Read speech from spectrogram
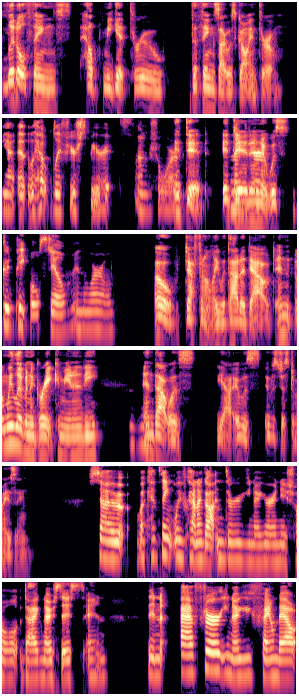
little things helped me get through the things I was going through. Yeah, it helped lift your spirits, I'm sure. It did. It Maybe did. And it was good people still in the world. Oh, definitely, without a doubt. And and we live in a great community. Mm-hmm. And that was yeah, it was it was just amazing. So I can think we've kind of gotten through, you know, your initial diagnosis and then after, you know, you found out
